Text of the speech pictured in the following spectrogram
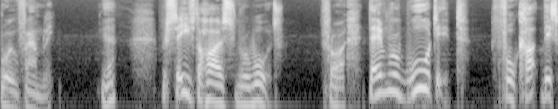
royal family. Yeah, receives the highest reward. For they're rewarded for cut this.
